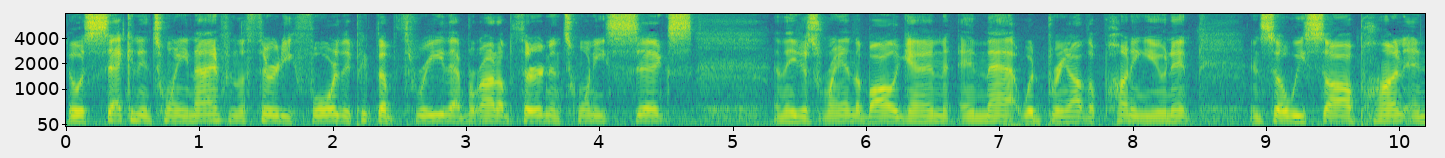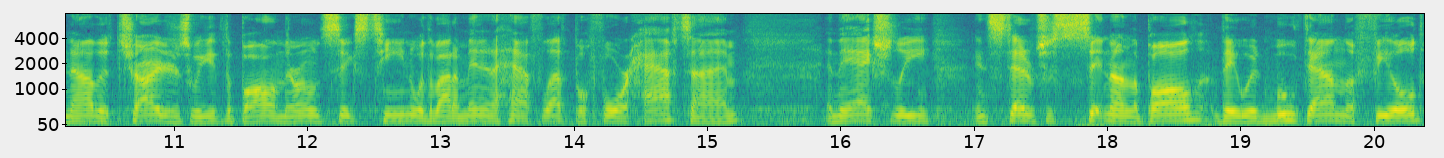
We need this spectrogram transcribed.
it was second and 29 from the 34. They picked up three. That brought up third and 26. And they just ran the ball again. And that would bring out the punting unit. And so we saw a punt. And now the Chargers would get the ball on their own 16 with about a minute and a half left before halftime. And they actually, instead of just sitting on the ball, they would move down the field.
